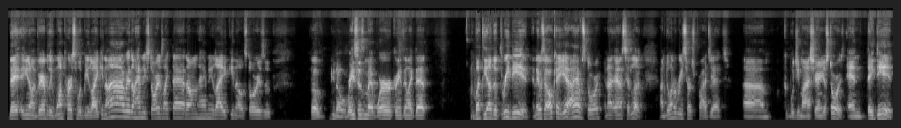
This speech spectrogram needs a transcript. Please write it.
they, you know, invariably one person would be like, you know, ah, I really don't have any stories like that. I don't have any like, you know, stories of, of, you know, racism at work or anything like that. But the other three did. And they would say, okay, yeah, I have a story. And I, and I said, look, I'm doing a research project. Um, would you mind sharing your stories? And they did.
